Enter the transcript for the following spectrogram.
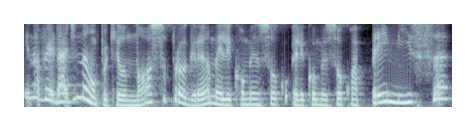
E na verdade não, porque o nosso programa, ele começou, ele começou com a premissa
